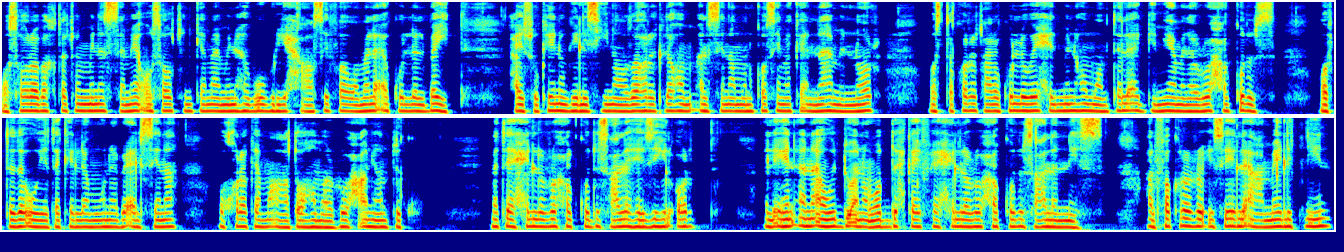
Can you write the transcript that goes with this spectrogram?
وصار بغتة من السماء صوت كما من هبوب ريح عاصفة وملأ كل البيت حيث كانوا جالسين وظهرت لهم ألسنة منقسمة كأنها من نار واستقرت على كل واحد منهم وامتلأ الجميع من الروح القدس وابتدأوا يتكلمون بألسنة أخرى كما أعطاهم الروح أن ينطقوا. متى يحل الروح القدس على هذه الأرض؟ الآن أنا أود أن أوضح كيف يحل الروح القدس على الناس. الفقرة الرئيسية لأعمال اتنين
